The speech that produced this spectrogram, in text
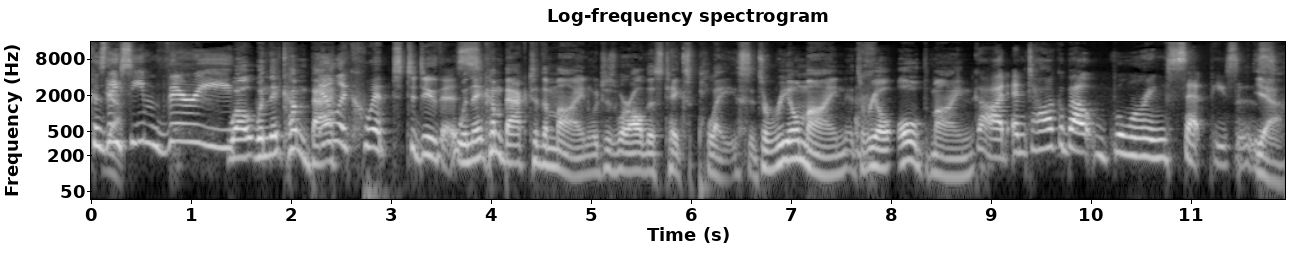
Because Yeah. they seem very Well, when they come back, ill-equipped to do this. when they come back to the mine, which is where all this takes place, it's a real mine. It's a real old mine. God, and talk about boring set pieces. Yeah.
